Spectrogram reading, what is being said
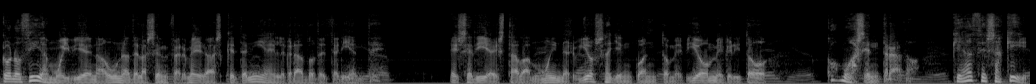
Conocía muy bien a una de las enfermeras que tenía el grado de teniente. Ese día estaba muy nerviosa y en cuanto me vio me gritó, ¿Cómo has entrado? ¿Qué haces aquí?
